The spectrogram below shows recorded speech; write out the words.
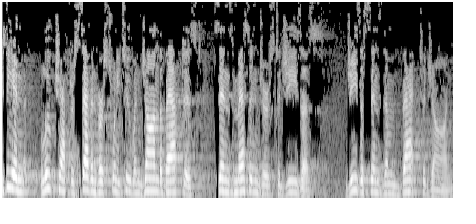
You see, in Luke chapter 7, verse 22, when John the Baptist sends messengers to Jesus, Jesus sends them back to John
